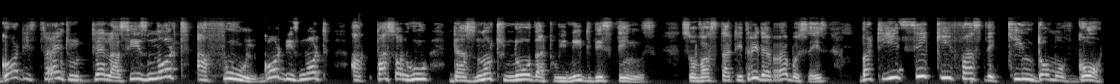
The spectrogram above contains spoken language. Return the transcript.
God is trying to tell us He's not a fool. God is not a person who does not know that we need these things. So, verse 33, the Bible says, But ye seek ye first the kingdom of God.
